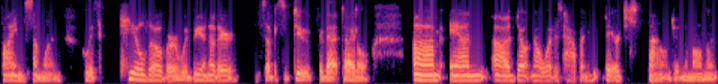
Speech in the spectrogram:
find someone who is keeled over, would be another substitute for that title, um, and uh, don't know what has happened. They are just found in the moment.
